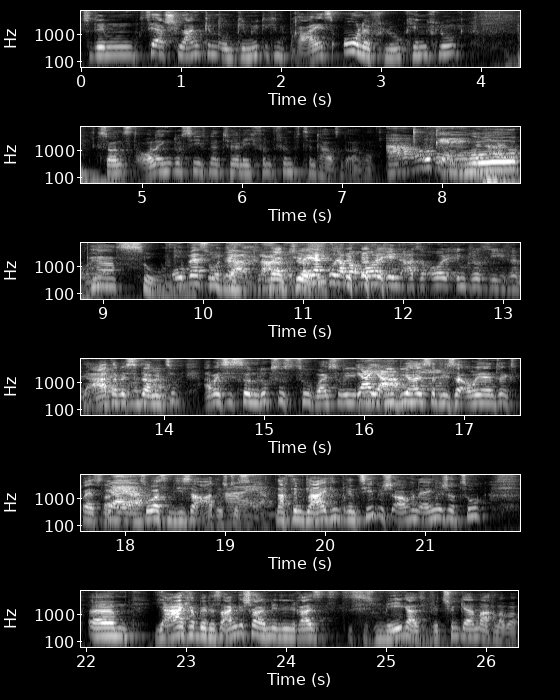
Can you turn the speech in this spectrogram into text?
zu dem sehr schlanken und gemütlichen Preis, ohne Flug, Hinflug, sonst all inklusiv natürlich von 15.000 Euro. Ah, Okay. Pro Person. Pro Person, ja, klar. Natürlich. Ja, gut, aber all in, also all inklusive. Ja, da bist du damit Zug. Aber es ist so ein Luxuszug, weißt du, wie, Ja, ja. wie, wie heißt der, dieser Orient Express da? Ja, ja. Sowas in dieser Art ist das. Ah, ja. Nach dem gleichen Prinzip ist auch ein englischer Zug. Ähm, ja, ich habe mir das angeschaut, mir die Reise, das ist mega, also ich würde es schon gern machen, aber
